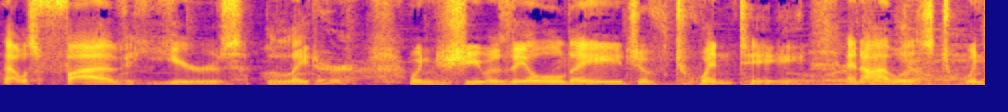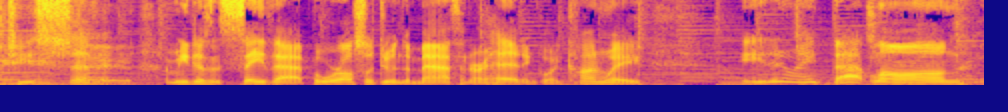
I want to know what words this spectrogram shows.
That was five years later, when she was the old age of 20, and I was 27. I mean, he doesn't say that, but we're also doing the math in our head and going, Conway, didn't wait that long.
